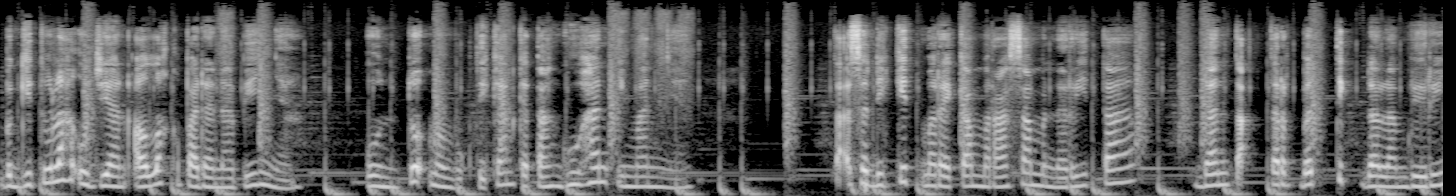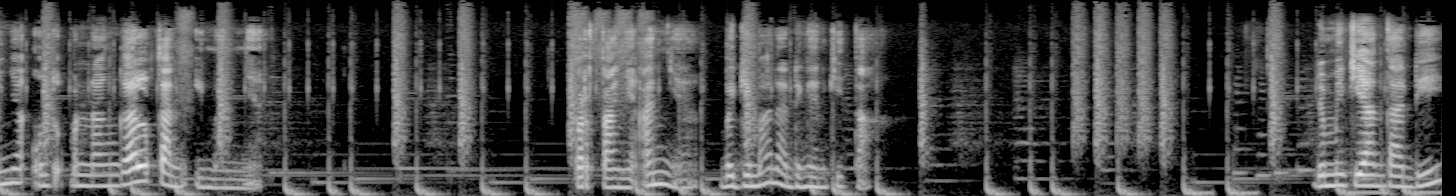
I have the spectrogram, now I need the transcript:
begitulah ujian Allah kepada nabinya untuk membuktikan ketangguhan imannya Tak sedikit mereka merasa menderita dan tak terbetik dalam dirinya untuk menanggalkan imannya. Pertanyaannya, bagaimana dengan kita? Demikian tadi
